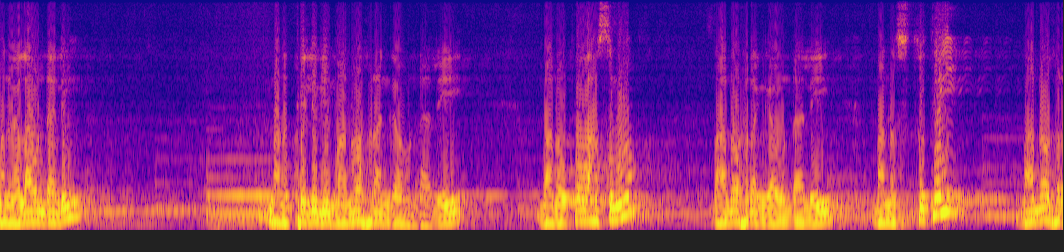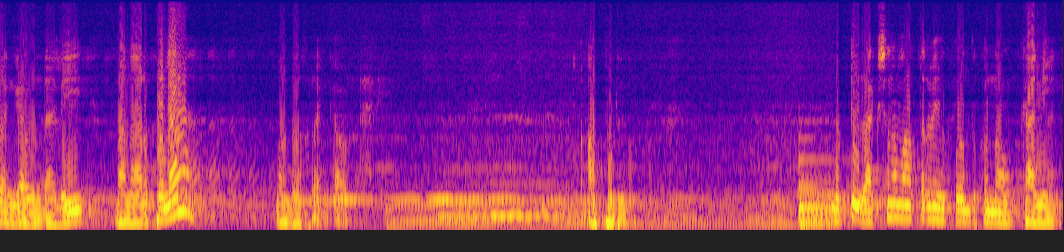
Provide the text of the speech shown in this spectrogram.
మనం ఎలా ఉండాలి? మన తెలివి మనోహరంగా ఉండాలి. మన ఉపవాసము మనోహరంగా ఉండాలి. మన స్థుతి మనోహరంగా ఉండాలి. మన అర్పణ మనోహరంగా ఉండాలి. అప్పుడు పుట్టి రక్షణ మాత్రమే పొందుకున్నాం కానీ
